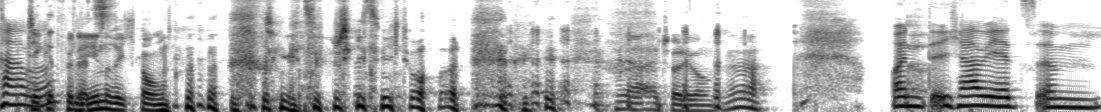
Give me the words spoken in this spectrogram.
habe. Tickets für eine Hinrichtung. Tickets für Schieß mich tot. ja, Entschuldigung. Ja. Und ich habe jetzt ähm,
